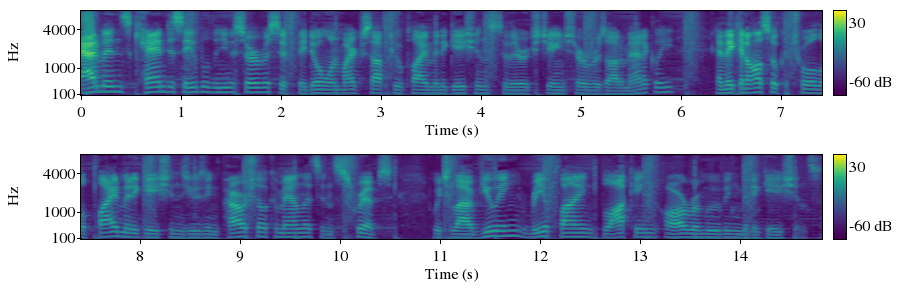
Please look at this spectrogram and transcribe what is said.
Admins can disable the new service if they don't want Microsoft to apply mitigations to their Exchange servers automatically, and they can also control applied mitigations using PowerShell commandlets and scripts, which allow viewing, reapplying, blocking, or removing mitigations.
